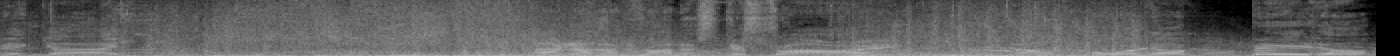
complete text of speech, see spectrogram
big guy! Another promise destroyed! Don't mourn him, beat him!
